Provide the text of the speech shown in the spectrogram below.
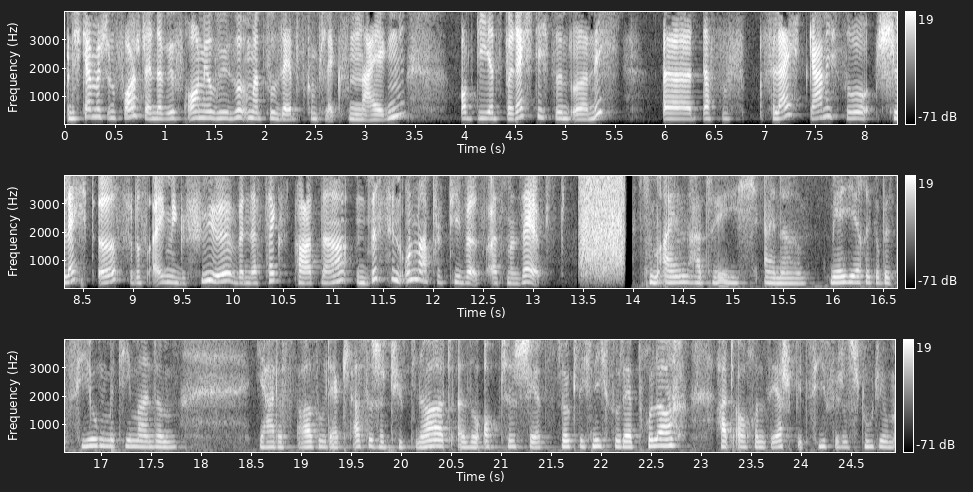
Und ich kann mir schon vorstellen, da wir Frauen ja sowieso immer zu Selbstkomplexen neigen, ob die jetzt berechtigt sind oder nicht, äh, dass es vielleicht gar nicht so schlecht ist für das eigene Gefühl, wenn der Sexpartner ein bisschen unattraktiver ist als man selbst. Zum einen hatte ich eine mehrjährige Beziehung mit jemandem, ja, das war so der klassische Typ Nerd, also optisch jetzt wirklich nicht so der Brüller, hat auch ein sehr spezifisches Studium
